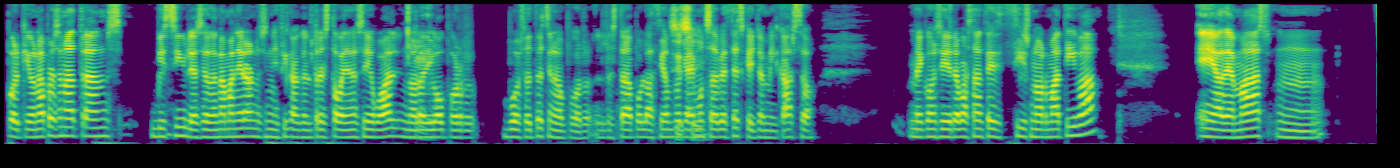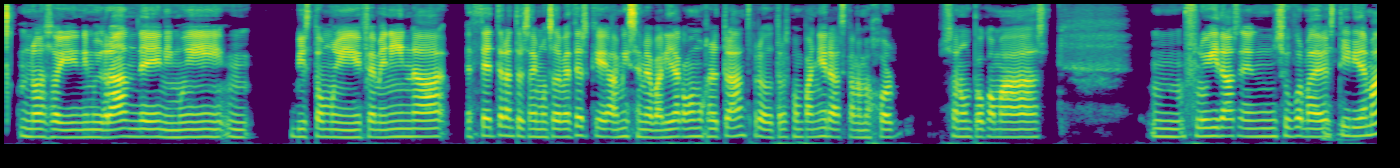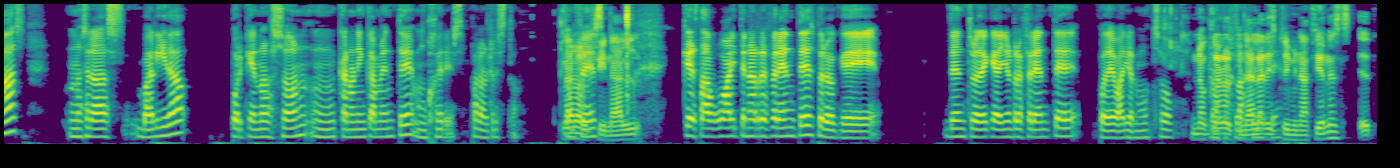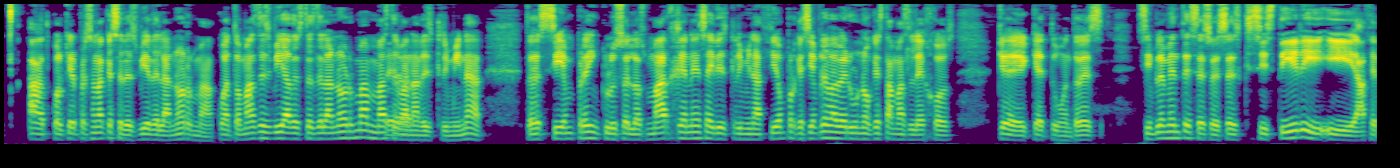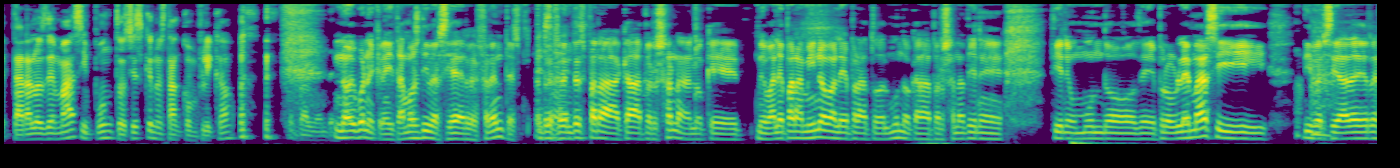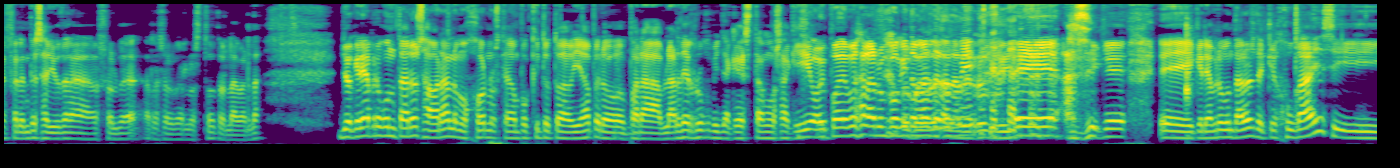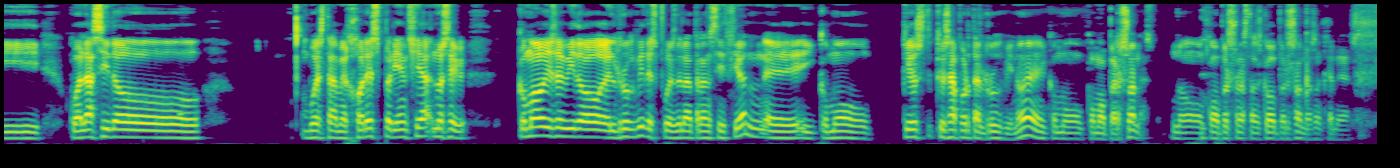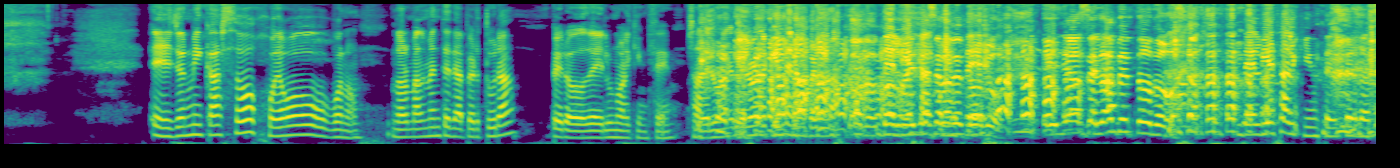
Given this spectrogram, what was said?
Porque una persona trans visible sea de una manera no significa que el resto vaya a ser igual. No lo digo por vosotros, sino por el resto de la población, Sí, porque hay muchas veces que yo en mi caso me considero bastante cisnormativa. Eh, además, mm, no soy ni muy grande, ni muy mm, visto muy femenina, etcétera. Entonces hay muchas veces que a mí se me valida como mujer trans, pero otras compañeras que a lo mejor son un poco más mm, fluidas en su forma de vestir y demás, no se las valida porque no son mm, canónicamente mujeres para el resto. Claro, al final que está guay tener referentes, pero que dentro de que hay un referente puede variar mucho. No, claro, al la final la discriminación es eh, a cualquier persona que se desvíe de la norma. Cuanto más desviado estés de la norma, más te van a discriminar. Entonces siempre, incluso en los márgenes, hay discriminación porque siempre va a haber uno que está más lejos que, que tú. Entonces, simplemente es eso, es existir y, y aceptar a los demás y punto. Si es que no es tan complicado. Totalmente. No, y bueno, y que necesitamos diversidad de referentes. Eso referentes para cada persona. Lo que me vale para mí no vale para todo el mundo. Cada persona tiene, tiene un mundo de problemas y diversidad de referentes ayudan a, resolver, a resolverlos todos, la verdad. Yo quería preguntaros, ahora a lo mejor nos queda un poquito todavía, pero para hablar de rugby, ya que estamos aquí, hoy podemos hablar un poquito más de rugby. de rugby. Eh, así que eh, quería preguntaros de qué jugáis y cuál ha sido vuestra mejor experiencia. No sé, ¿cómo habéis vivido el rugby después de la transición eh, y cómo qué os, qué os aporta el rugby, ¿no? Eh, como, como personas, no como personas trans, como personas en general. Eh, yo en mi caso juego, bueno, normalmente de apertura, pero del 1 al 15. O sea, del 1, del 1 al 15 no, perdón. del 10 ella al se lo hace 15. todo. Ella se lo hace todo. Del 10 al 15, perdón.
